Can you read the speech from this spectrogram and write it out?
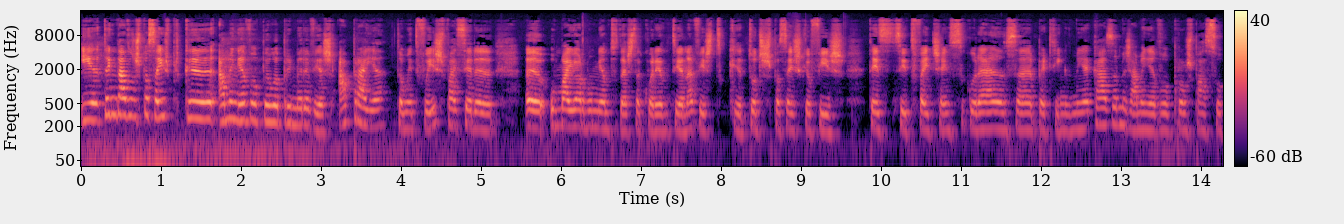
E tenho dado uns passeios porque amanhã vou pela primeira vez à praia. Estou muito feliz. Vai ser uh, uh, o maior momento desta quarentena, visto que todos os passeios que eu fiz têm sido feitos em segurança, pertinho de minha casa. Mas amanhã vou para um espaço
